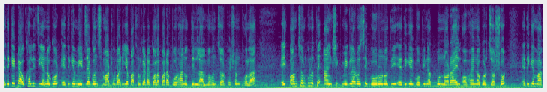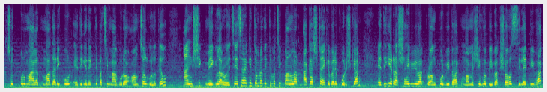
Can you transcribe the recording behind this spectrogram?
এদিকে কাউখালী, জিয়ানগর, এদিকে মির্জাগঞ্জ, মাঠুবাড়িয়া, পাথরঘাটা, কলাপাড়া, বোরহানুদ্দিন, লালমোহন, চরফেশন, ভোলা এই অঞ্চলগুলোতে আংশিক মেঘলা রয়েছে গৌর নদী, এদিকে গোপীনাথপুর, নড়াইল, অভয়নগর, যশোর, এদিকে মাকছুদপুর মা- মাদারীপুর, এদিকে দেখতে পাচ্ছি মাগুরা অঞ্চলগুলোতেও আংশিক মেঘলা রয়েছে। এছাড়া কিন্তু আমরা দেখতে পাচ্ছি বাংলার আকাশটা একেবারে পরিষ্কার। এদিকে রাজশাহী বিভাগ, রংপুর বিভাগ, ময়মনসিংহ বিভাগ সহ সিলেট বিভাগ,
